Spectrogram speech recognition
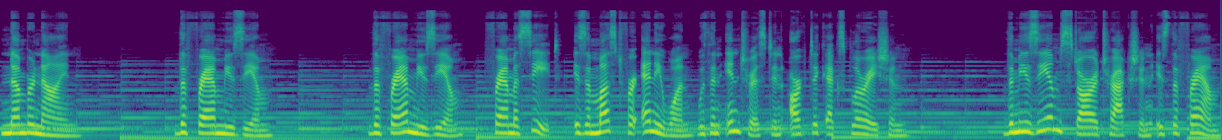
Number 9. The Fram Museum. The Fram Museum, Frammuseet, is a must for anyone with an interest in Arctic exploration. The museum's star attraction is the Fram,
